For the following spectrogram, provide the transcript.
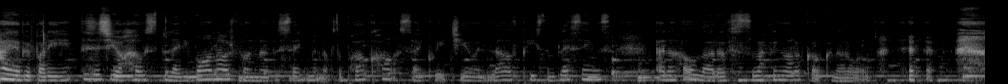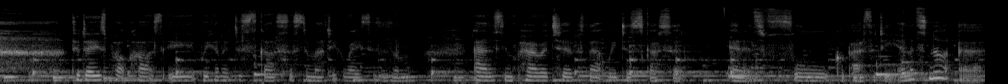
Hi, everybody. This is your host, the Lady Barnard, for another segment of the podcast. I greet you in love, peace, and blessings, and a whole lot of slapping on of coconut oil. Today's podcast, eh, we're going to discuss systematic racism, and it's imperative that we discuss it in its full capacity. And it's not a,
